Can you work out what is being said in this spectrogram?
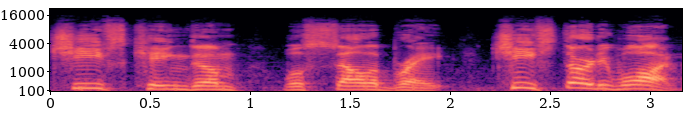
Chiefs Kingdom will celebrate. Chiefs 31,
